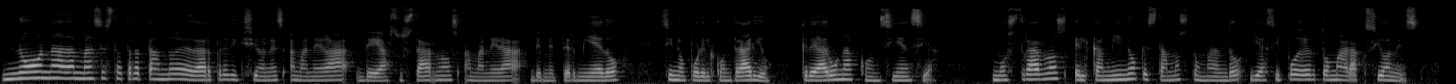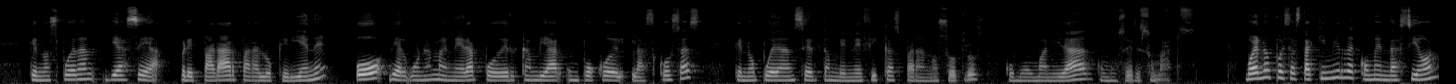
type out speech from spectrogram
no nada más está tratando de dar predicciones a manera de asustarnos, a manera de meter miedo, sino por el contrario, crear una conciencia, mostrarnos el camino que estamos tomando y así poder tomar acciones que nos puedan ya sea preparar para lo que viene o de alguna manera poder cambiar un poco las cosas que no puedan ser tan benéficas para nosotros como humanidad, como seres humanos. Bueno, pues hasta aquí mi recomendación.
